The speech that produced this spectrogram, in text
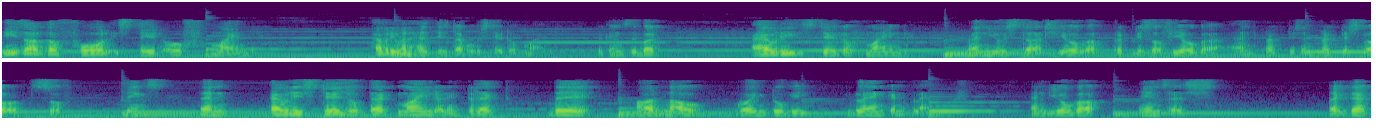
These are the four state of mind. Everyone has this type of state of mind. You can say, but every state of mind when you start yoga, practice of yoga and practice and practice lots of things, then every stage of that mind and intellect, they are now going to be blank and blank. And yoga aims as like that.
